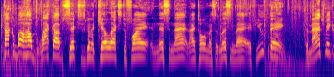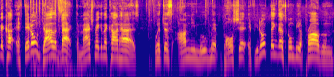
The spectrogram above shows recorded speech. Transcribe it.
Talking about how Black Ops 6 is going to kill XDefiant and this and that. And I told him, I said, listen, man, if you think the matchmaking the COD, if they don't dial it back, the matchmaking the COD has with this omnimovement bullshit, if you don't think that's going to be a problem,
